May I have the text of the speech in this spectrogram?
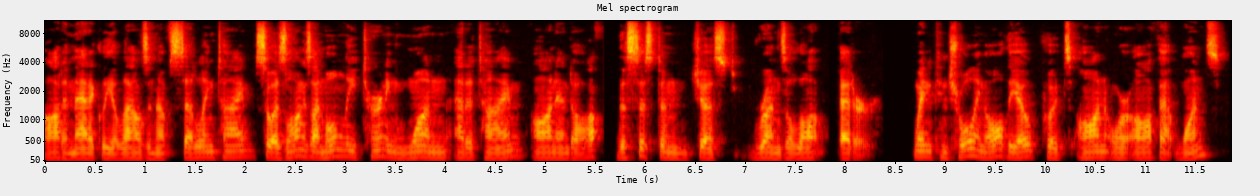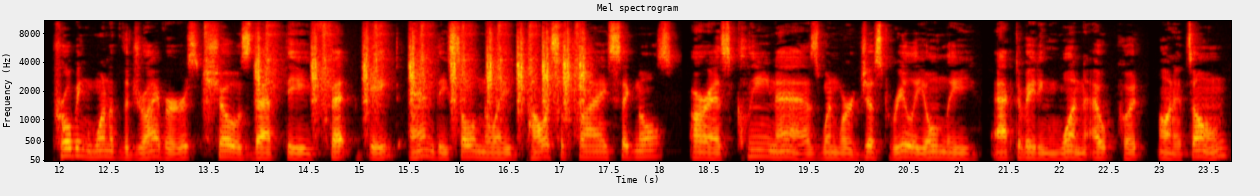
automatically allows enough settling time. So as long as I'm only turning one at a time on and off, the system just runs a lot better. When controlling all the outputs on or off at once, probing one of the drivers shows that the FET gate and the solenoid power supply signals are as clean as when we're just really only activating one output on its own,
